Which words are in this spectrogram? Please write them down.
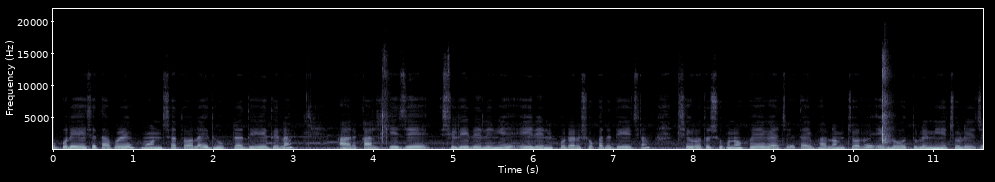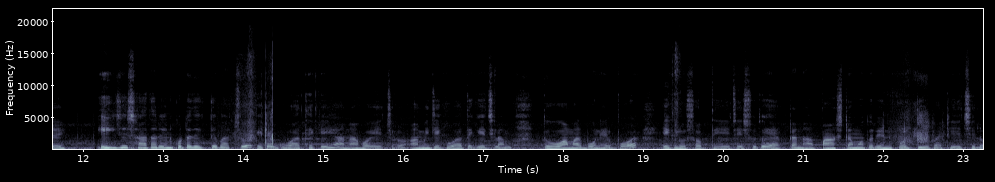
ওপরে এসে তারপরে মনসা তলায় ধূপটা দিয়ে দিলাম। আর কালকে যে সিঁড়ি রেলিংয়ে এই রেনকোট আরও শুকাতে দিয়েছিলাম, সেগুলো তো শুকনো হয়ে গেছে, তাই ভাবলাম চলো এগুলোও তুলে নিয়ে চলে যাই। এই যে সাদা রেনকোটটা দেখতে পাচ্ছ, এটা গোয়া থেকেই আনা হয়েছিল। আমি যে গোয়াতে গিয়েছিলাম, তো আমার বোনের বর এগুলো সব দিয়েছে। শুধু একটা না, পাঁচটা মতো রেনকোট দিয়ে পাঠিয়েছিল।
